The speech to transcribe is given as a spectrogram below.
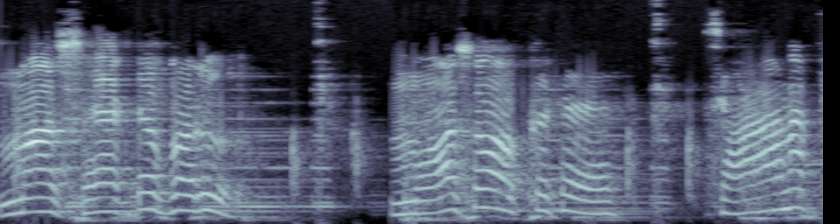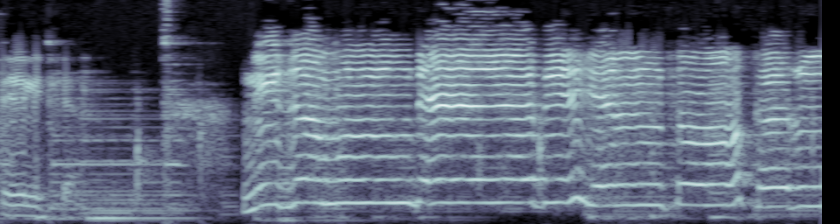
మా చెడ్డ బరు మోసం ఒక్కటే చాలా తేలిక. నిజముందేది ఎంతో కరు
